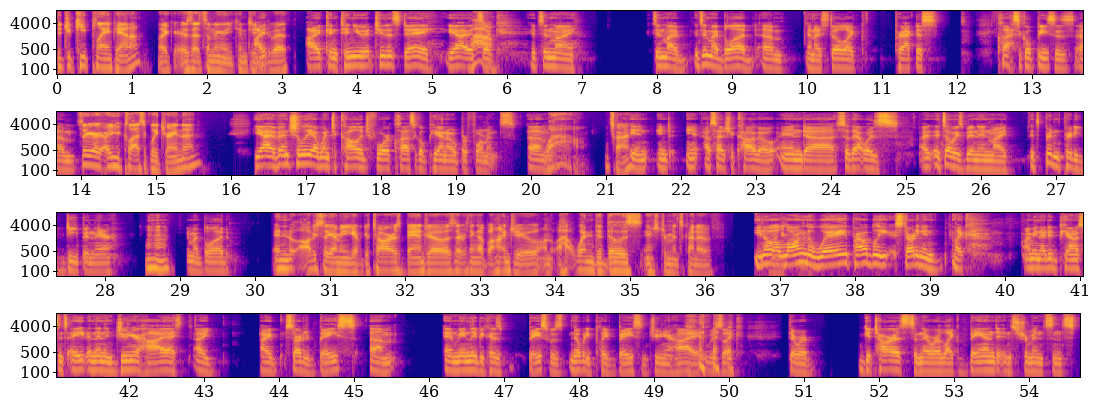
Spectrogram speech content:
did you keep playing piano? Like, is that something that you continued I- with? I continue it to this day. Yeah, it's Wow. like it's in my it's in my it's in my blood. Um and I still like practice classical pieces. Um So you're are you classically trained then? yeah, eventually I went to college for classical piano performance. Um Wow. Okay. in, in, in outside of Chicago, and uh, so that was. I, it's always been in my. It's been pretty deep in there hmm in my blood. And obviously, I mean, you have guitars, banjos, everything up behind you. On how, when did those instruments kind of? You know, along the way, probably starting in like, I mean, I did piano since eight, and then in junior high, I I I started bass, um, and mainly because bass was nobody played bass in junior high. It was like there were guitarists and there were like band instruments and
